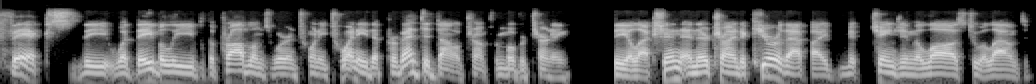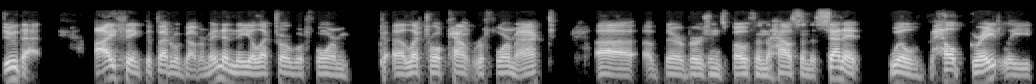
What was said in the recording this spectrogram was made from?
fix the what they believe the problems were in 2020 that prevented Donald Trump from overturning the election, and they're trying to cure that by changing the laws to allow them to do that. I think the federal government and the electoral reform, electoral count reform act, uh, of their versions both in the House and the Senate, will help greatly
